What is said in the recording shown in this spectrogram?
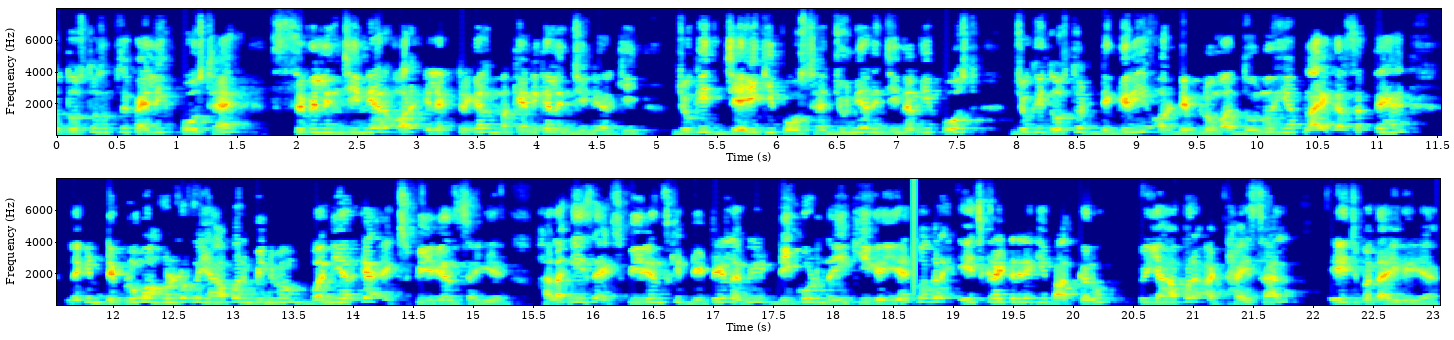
तो दोस्तों, सबसे पहली पोस्ट है सिविल इंजीनियर और इलेक्ट्रिकल मैकेनिकल इंजीनियर की, जो कि जेई की पोस्ट है, जूनियर इंजीनियर की पोस्ट, जो कि दोस्तों डिग्री और डिप्लोमा दोनों ही अप्लाई कर सकते हैं। लेकिन डिप्लोमा होल्डर को यहाँ पर मिनिमम वन ईयर का एक्सपीरियंस चाहिए। हालाँकि इस एक्सपीरियंस की डिटेल अभी डिकोड नहीं की गई है। तो अगर एज क्राइटेरिया की बात करूँ तो यहाँ पर 28 साल एज बताई गई है।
